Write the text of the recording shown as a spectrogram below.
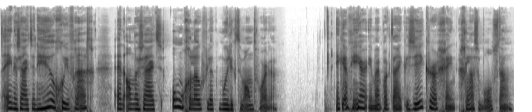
enerzijds een heel goede vraag en anderzijds ongelooflijk moeilijk te beantwoorden. Ik heb hier in mijn praktijk zeker geen glazen bol staan.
